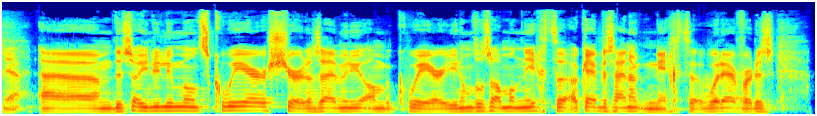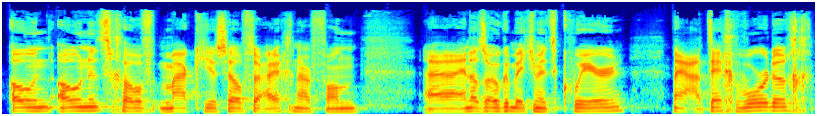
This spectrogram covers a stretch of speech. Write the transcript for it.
Ja. Ehm, dus oh, jullie noemen ons queer, sure, dan zijn we nu allemaal queer. Je noemt ons allemaal nichten, oké, we zijn ook nichten, whatever. Dus own, own het, maak jezelf er eigenaar van. Eh, en dat is ook een beetje met queer. Nou ja, tegenwoordig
